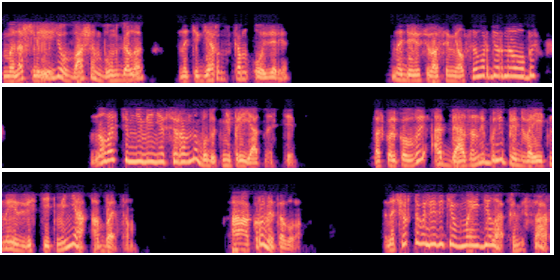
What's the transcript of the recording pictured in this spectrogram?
Мы нашли ее в вашем бунгало на Тигернском озере. Надеюсь, у вас имелся ордер на обыск? Но у вас, тем не менее, все равно будут неприятности, поскольку вы обязаны были предварительно известить меня об этом. А кроме того, на черта вы лезете в мои дела, комиссар?»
